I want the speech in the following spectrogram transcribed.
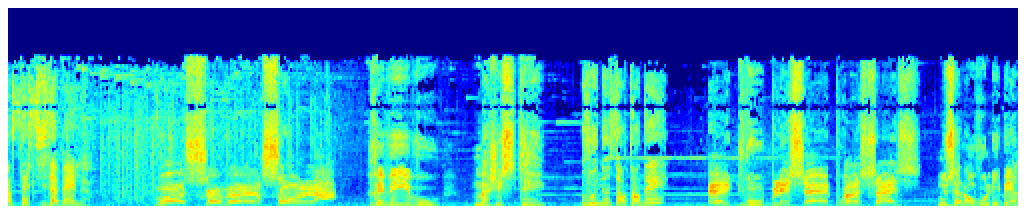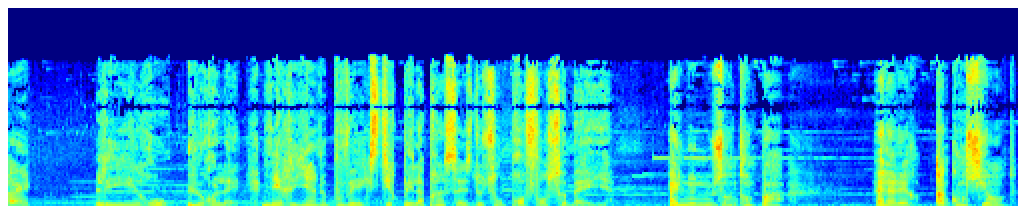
Princesse Isabelle Vos sauveurs sont là Réveillez-vous, Majesté Vous nous entendez? Êtes-vous blessée, princesse? Nous allons vous libérer Les héros hurlaient, mais rien ne pouvait extirper la princesse de son profond sommeil. Elle ne nous entend pas. Elle a l'air inconsciente.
